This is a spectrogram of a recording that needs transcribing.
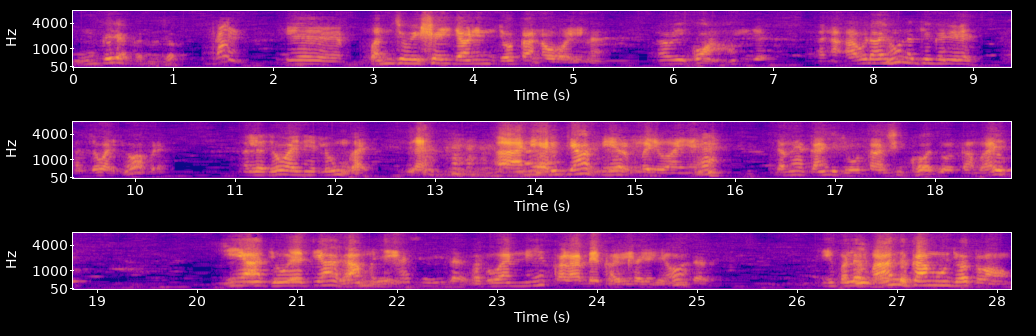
હું? કર્યા કરું છો? એ પંચ વિષય જાણીને જોતા ન હોય હવે ઈ કોણ સમજે? અને આવડા શું નક્કી કરી રહે જોવાય જો આપડે એટલે જોવાય નઈ એટલે ઊંઘાય. લે. આ આની હારી ક્યાં મેળ મળ્યો અહીંયા? તમે કઈ જોતા શીખો જોતા ભાઈ. જ્યાં જુએ ત્યાં રામજી. ભગવાનની કળા દેખાવી એ ભલે બાંધ કામ હું જોતો હોઉં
